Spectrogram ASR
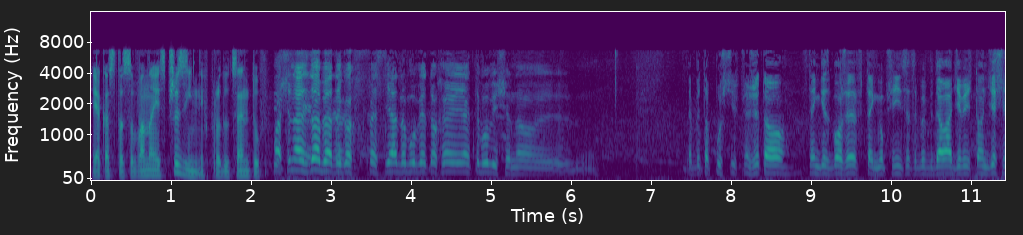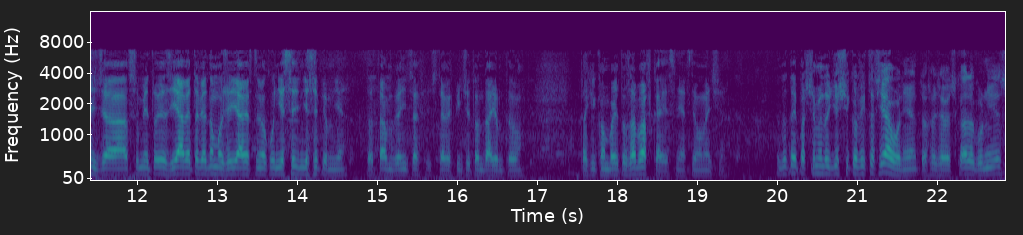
jaka stosowana jest przez innych producentów. Maszyna jest dobra, tylko kwestia, no mówię trochę, jak to mówi się, no... Jakby to puścić w żyto, w tęgie zboże, w tęgą pszenicę, co by wydała 9 ton 10, a w sumie to jest jawie, to wiadomo, że jawie w tym roku nie, sy, nie sypią, nie? To tam w granicach 4-5 ton dają, to taki kombajn to zabawka jest, nie? W tym momencie. No tutaj patrzymy, no gdzieś się trafiało, nie? Trochę działeczka, ale ogólnie jest,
